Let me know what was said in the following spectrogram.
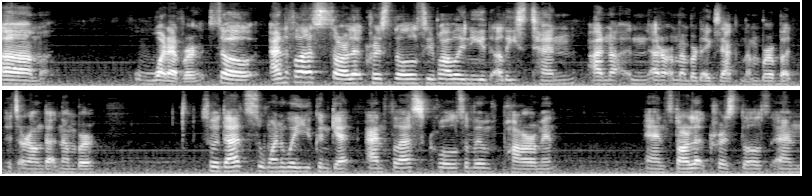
um, whatever. So Anfalas Starlit crystals, you probably need at least ten. I'm not. I don't remember the exact number, but it's around that number. So that's one way you can get Anfalas scrolls of empowerment, and Starlit crystals and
